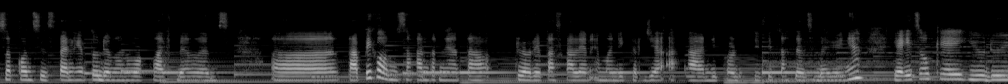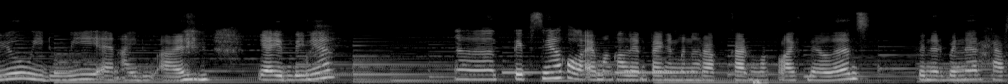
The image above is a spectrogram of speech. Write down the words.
sekonsisten itu dengan work life balance. Uh, tapi kalau misalkan ternyata prioritas kalian emang di kerjaan, di produktivitas dan sebagainya, ya it's okay. You do you, we do we, and I do I. ya intinya uh, tipsnya kalau emang kalian pengen menerapkan work life balance, benar-benar have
